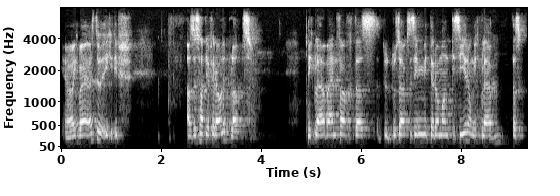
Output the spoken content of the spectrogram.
Ja, ich weiß, weißt du, ich, ich, also es hat ja für alle Platz. Ich glaube einfach, dass, du, du sagst es immer mit der Romantisierung, ich glaube, mhm. dass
